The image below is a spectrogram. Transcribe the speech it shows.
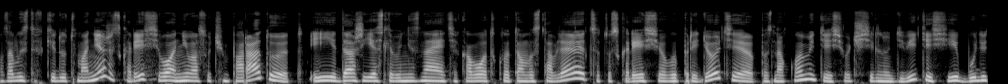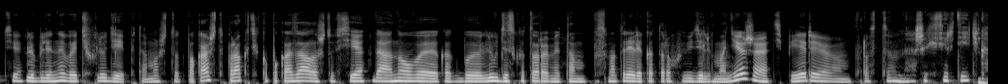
за выставки идут в манеже. Скорее всего, они вас очень порадуют. И даже если вы не знаете кого-то, кто там выставляется, то, скорее всего, вы придете, познакомитесь, очень сильно удивитесь и будете влюблены в этих людей. Потому что пока что практика показала, что все, да, новые как бы люди, с которыми там посмотрели модели, которых увидели в манеже, теперь э, просто в наших сердечках.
